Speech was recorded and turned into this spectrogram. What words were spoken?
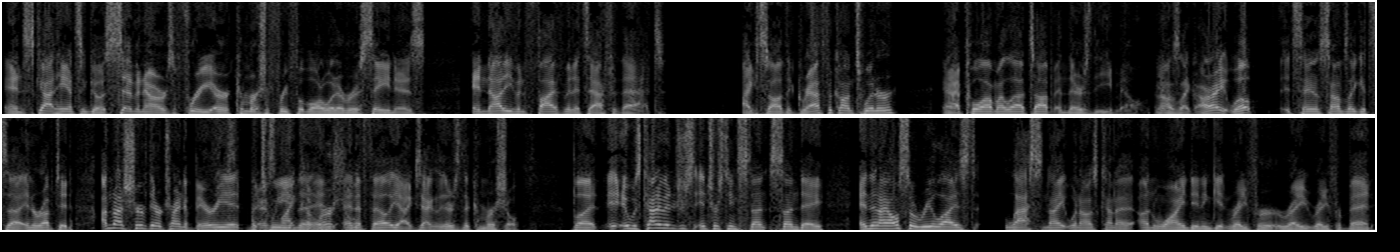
And Scott Hanson goes seven hours of free or commercial free football or whatever his saying is, and not even five minutes after that, I saw the graphic on Twitter, and I pull out my laptop, and there's the email, and I was like, "All right, well, it sounds like it's uh, interrupted." I'm not sure if they were trying to bury it between the commercial. NFL. Yeah, exactly. There's the commercial, but it, it was kind of an interest, interesting stun- Sunday, and then I also realized last night when I was kind of unwinding and getting ready for ready ready for bed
